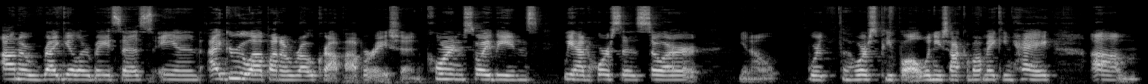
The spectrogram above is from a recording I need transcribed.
on a regular basis, and I grew up on a row crop operation: corn, soybeans. We had horses, so our, you know, we're the horse people when you talk about making hay. Um,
